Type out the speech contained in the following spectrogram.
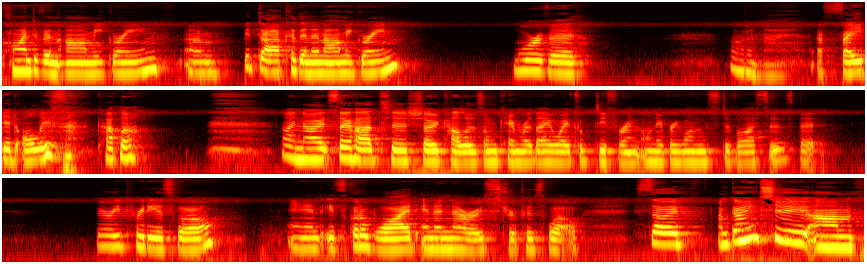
kind of an army green, um, a bit darker than an army green more of a, I don't know, a faded olive colour. I know it's so hard to show colours on camera. They always look different on everyone's devices, but very pretty as well. And it's got a wide and a narrow strip as well. So I'm going to um,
